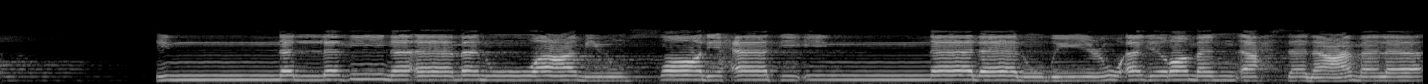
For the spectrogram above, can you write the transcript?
إِنَّ الَّذِينَ آمَنُوا وَعَمِلُوا الصَّالِحَاتِ إِنَّا لَا نُضِيعُ أَجْرَ مَنْ أَحْسَنَ عَمَلًا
